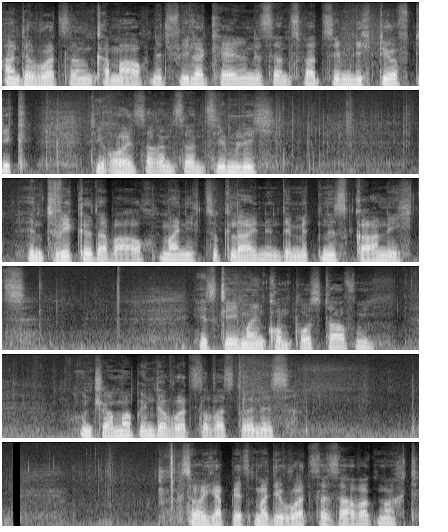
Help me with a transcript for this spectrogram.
An der Wurzeln kann man auch nicht viel erkennen. Es sind zwar ziemlich dürftig, die äußeren sind ziemlich entwickelt, aber auch, meine ich, zu klein. In der Mitte ist gar nichts. Jetzt gehe ich mal in den Komposthaufen und schaue mal, ob in der Wurzel was drin ist. So, ich habe jetzt mal die Wurzel sauber gemacht,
